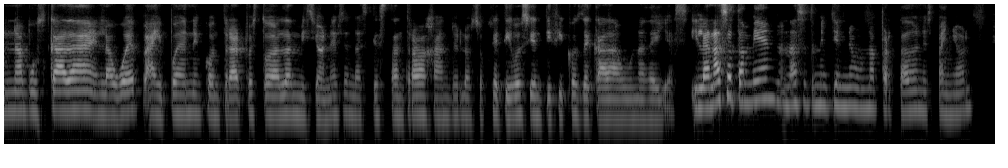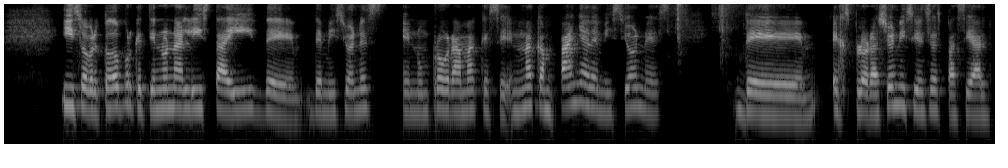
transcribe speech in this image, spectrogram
una buscada en la web, ahí pueden encontrar pues todas las misiones en las que están trabajando y los objetivos científicos de cada una de ellas. Y la NASA también, la NASA también tiene un apartado en español y sobre todo porque tiene una lista ahí de, de misiones en un programa que se, en una campaña de misiones de exploración y ciencia espacial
